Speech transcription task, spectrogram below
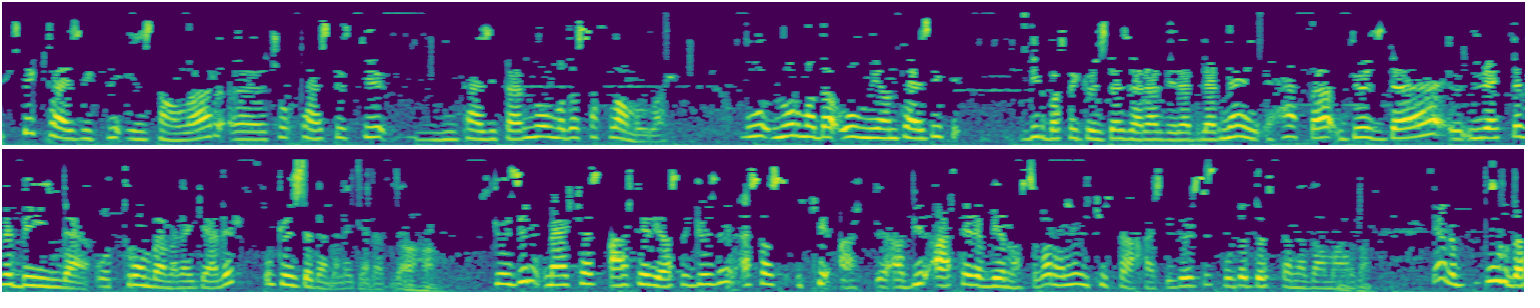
yüksək təzyiqli insanlar e, çox təəssüf ki, təzyiqlərini normada saxlamırlar. Bu normada olmayan təzyiq birbaşa gözdə zərər verə bilər. Nə, hətta gözdə, ürəkdə və beyində o tromb əmələ gəlir. Bu gözdə də əmələ gələ bilər. Aha. Gözün mərkəz arteriyası, gözün əsas iki bir arteriya venası var, onun iki şaxəsi. Görürsüz, burada 4 dənə damar var. Yəni burada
